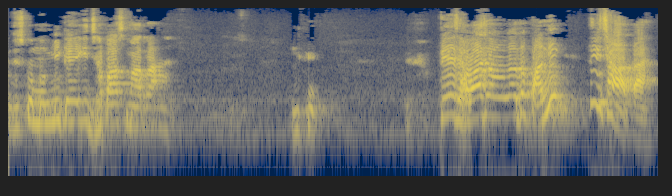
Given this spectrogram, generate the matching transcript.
जिसको मम्मी कहेगी, झपास मार रहा है। तेज हवा जब होगा तो पानी तिरछा आता है।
